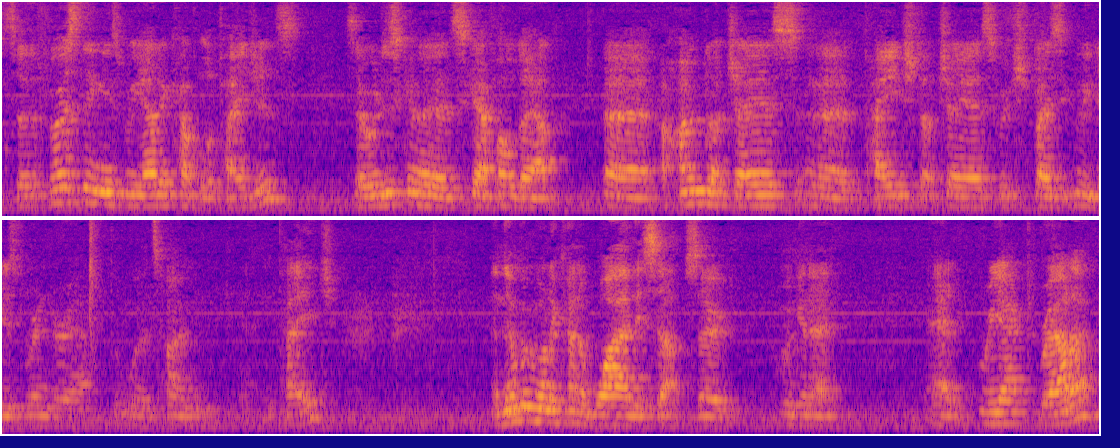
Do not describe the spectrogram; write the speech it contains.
So the first thing is we add a couple of pages. So we're just going to scaffold out uh, a home.js and a page.js which basically just render out the words home and page. And then we want to kind of wire this up. So we're going to add React router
